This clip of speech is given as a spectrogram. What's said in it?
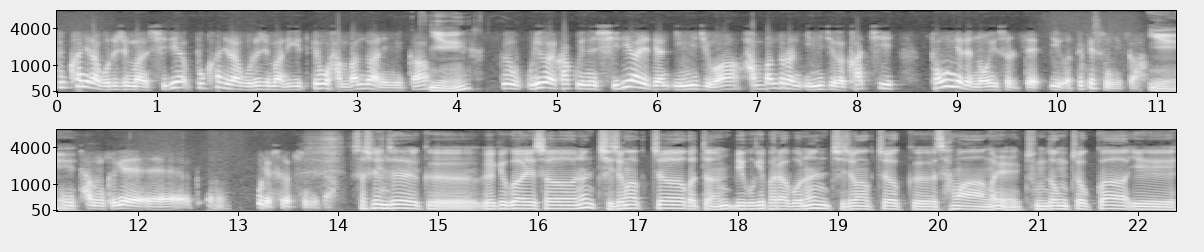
북한이라고 그러지만 시리아 북한이라고 그러지만 이게 결국 한반도 아닙니까? 예. 그 우리가 갖고 있는 시리아에 대한 이미지와 한반도라는 이미지가 같이 동렬에 놓여 있을 때 이거 어떻겠습니까? 예. 참 그게 에, 어, 우려스럽습니다. 사실 이제 그 외교가에서는 지정학적 어떤 미국이 바라보는 지정학적 그 상황을 중동 쪽과 이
